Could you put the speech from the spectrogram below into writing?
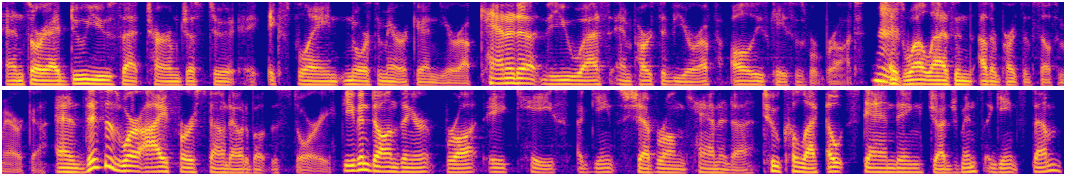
And sorry, I do use that term just to explain North America and Europe. Canada, the US, and parts of Europe, all of these cases were brought, Hmm. as well as in other parts of South America. And this is where I first found out about this story. Stephen Donzinger brought a case against Chevron Canada to collect outstanding judgments against them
